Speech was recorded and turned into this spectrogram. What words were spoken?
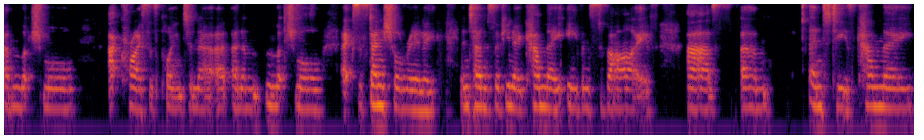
are much more at crisis point and a, and a much more existential really in terms of you know can they even survive as um, entities? Can they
